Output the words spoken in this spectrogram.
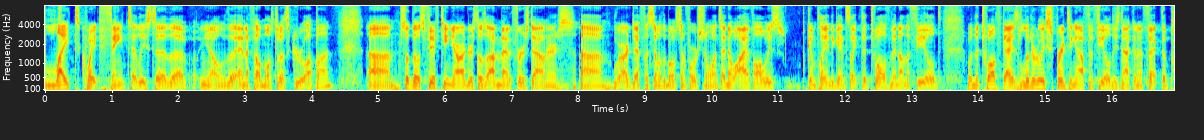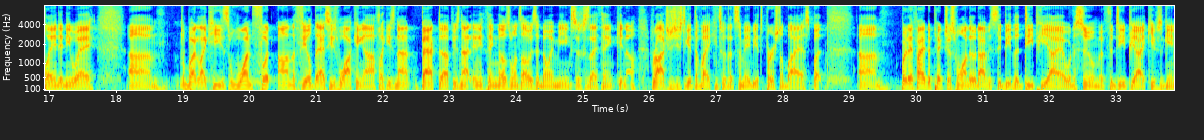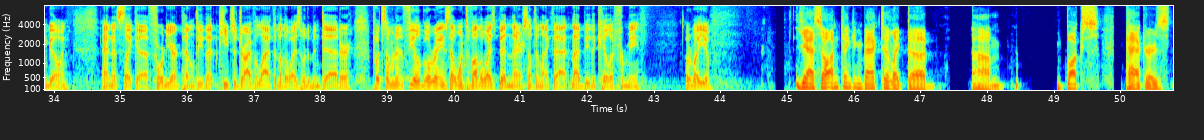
light, quite faint, at least to the you know the NFL most of us grew up on. Um, so those 15 yarders, those automatic first downers, um, are definitely some of the most unfortunate ones. I know I've always complained against like the 12 men on the field when the 12th guy is literally sprinting off the field. He's not going to affect the play in any way. Um, but like he's one foot on the field as he's walking off, like he's not backed up, he's not anything. Those ones always annoy me just because I think you know Rodgers used to get the Vikings with it, so maybe it's personal bias. But um, but if I had to pick just one, it would obviously be the DPI. I would assume if the DPI keeps the game going, and it's like a 40-yard penalty that keeps a drive alive that otherwise would have been dead, or put someone in field goal range that wouldn't have otherwise been there, something like that. That'd be the killer for me. What about you? Yeah, so I'm thinking back to like the um, Bucs Packers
